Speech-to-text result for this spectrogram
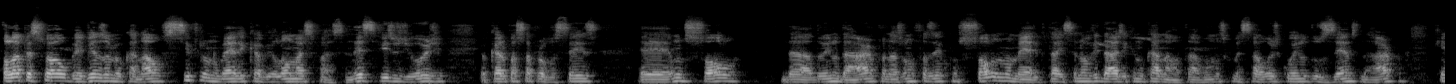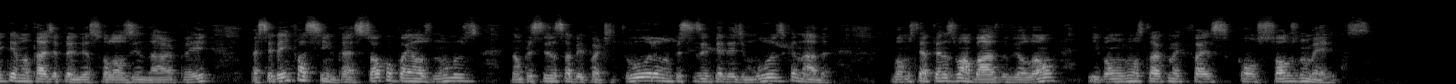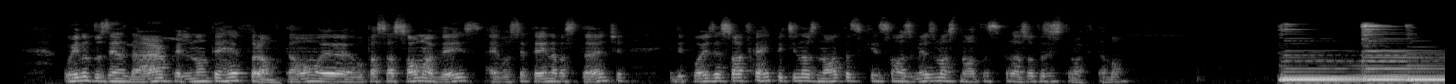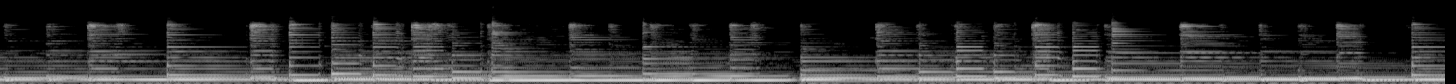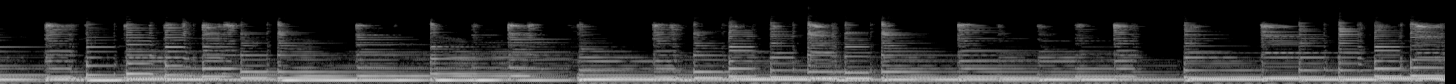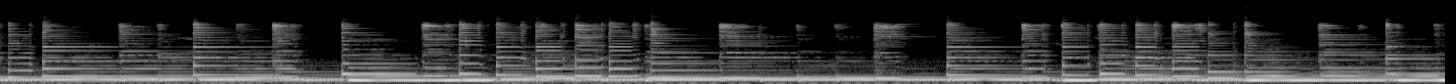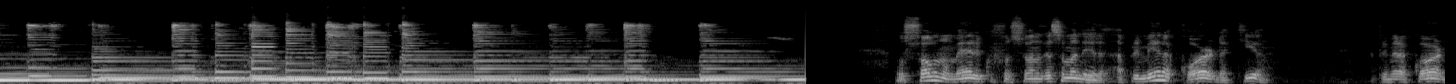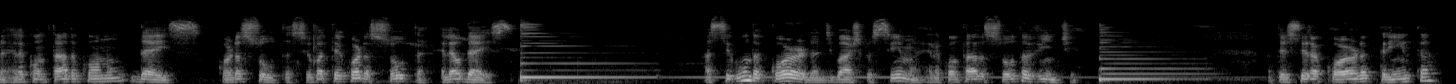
Olá pessoal, bem-vindos ao meu canal Cifra Numérica Violão Mais Fácil. Nesse vídeo de hoje eu quero passar para vocês é, um solo da, do hino da harpa. Nós vamos fazer com solo numérico, tá? Isso é novidade aqui no canal, tá? Vamos começar hoje com o hino 200 da harpa. Quem tem vontade de aprender a solar da harpa aí, vai ser bem facinho, tá? É só acompanhar os números, não precisa saber partitura, não precisa entender de música, nada. Vamos ter apenas uma base do violão e vamos mostrar como é que faz com os solos numéricos. O hino 200 da harpa, ele não tem refrão, então eu vou passar só uma vez, aí você treina bastante, e depois é só ficar repetindo as notas, que são as mesmas notas para as outras estrofes, tá bom? Solo numérico funciona dessa maneira. A primeira corda aqui, ó, a primeira corda, ela é contada como 10, corda solta. Se eu bater a corda solta, ela é o 10. A segunda corda, de baixo para cima, ela é contada solta 20. A terceira corda, 30.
